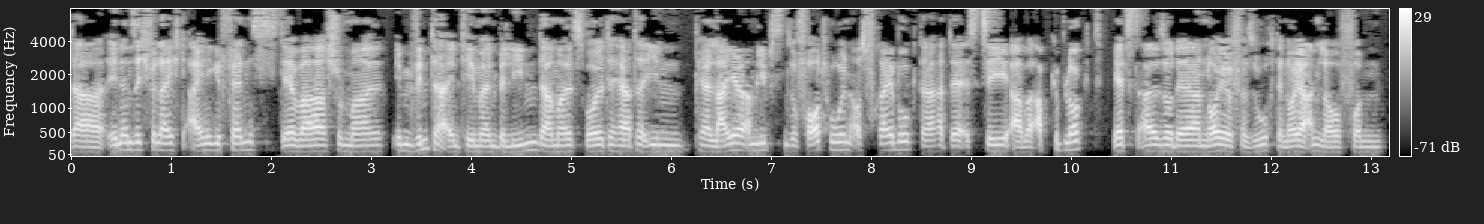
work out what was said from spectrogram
Da erinnern sich vielleicht einige Fans, der war schon mal im Winter ein Thema in Berlin. Damals wollte Hertha ihn per Laie am liebsten sofort holen aus Freiburg. Da hat der SC aber abgeblockt. Jetzt also der neue Versuch, der neue Anlauf von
